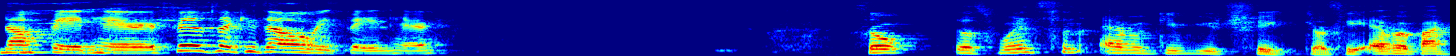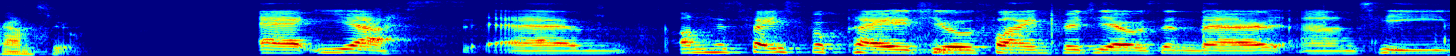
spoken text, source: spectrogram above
not being here. It feels like he's always been here. So, does Winston ever give you cheek? Does he ever backhand you? Uh, yes. Um, on his Facebook page, you'll find videos in there, and he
